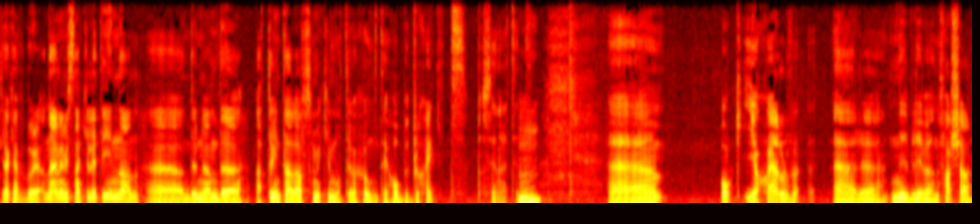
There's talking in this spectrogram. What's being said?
Jag kan få börja. Nej, men vi snackade lite innan. Eh, Du nämnde att du inte hade haft så mycket motivation till hobbyprojekt på senare tid. Mm. Eh, Och jag själv är eh, nybliven farsa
